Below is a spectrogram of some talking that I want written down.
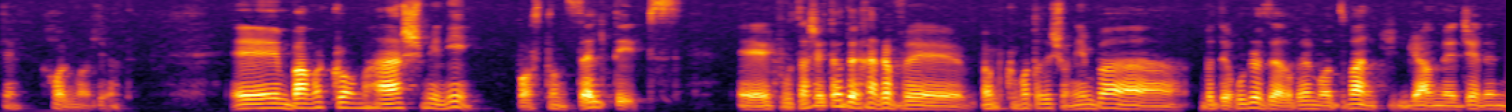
כן, יכול מאוד להיות. אה, במקום השמיני, בוסטון סלטיקס. אה, קבוצה שהייתה דרך אגב אה, במקומות הראשונים בדירוג הזה הרבה מאוד זמן, כי גם אה, ג'יילן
